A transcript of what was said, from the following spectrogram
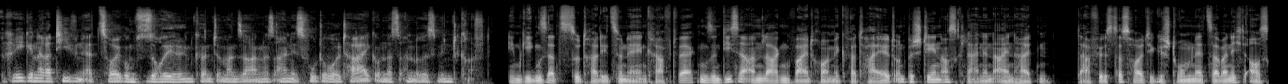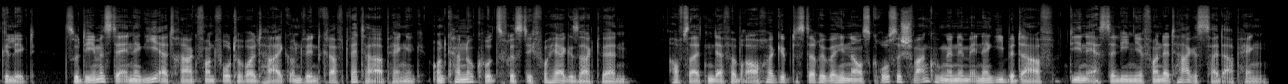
regenerativen Erzeugungssäulen, könnte man sagen. Das eine ist Photovoltaik und das andere ist Windkraft. Im Gegensatz zu traditionellen Kraftwerken sind diese Anlagen weiträumig verteilt und bestehen aus kleinen Einheiten. Dafür ist das heutige Stromnetz aber nicht ausgelegt. Zudem ist der Energieertrag von Photovoltaik und Windkraft wetterabhängig und kann nur kurzfristig vorhergesagt werden. Auf Seiten der Verbraucher gibt es darüber hinaus große Schwankungen im Energiebedarf, die in erster Linie von der Tageszeit abhängen.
